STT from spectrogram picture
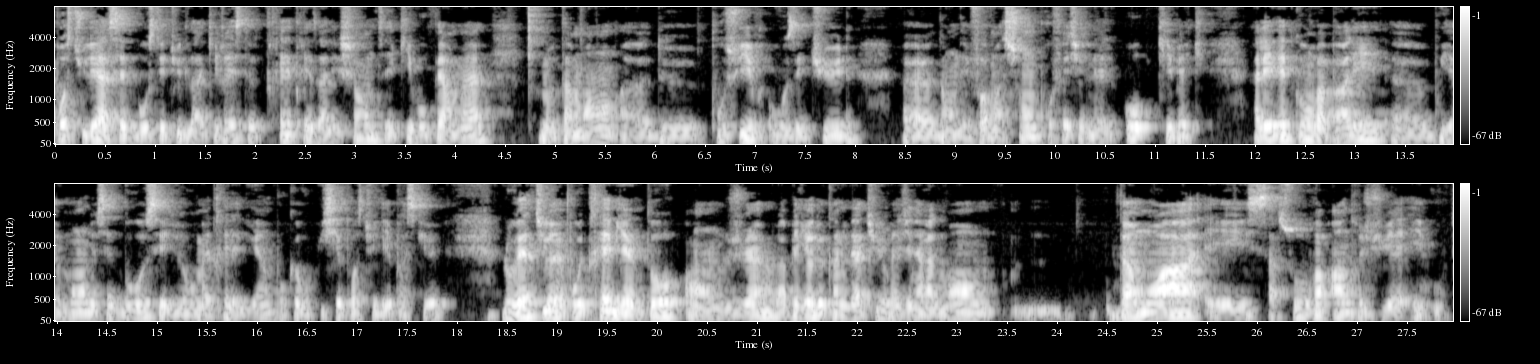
postuler à cette bourse d'études-là qui reste très, très alléchante et qui vous permet notamment de poursuivre vos études dans des formations professionnelles au Québec. Allez, let's go, on va parler euh, brièvement de cette bourse et je vous mettrai les liens pour que vous puissiez postuler parce que l'ouverture est pour très bientôt en juin. La période de candidature est généralement d'un mois et ça s'ouvre entre juillet et août.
